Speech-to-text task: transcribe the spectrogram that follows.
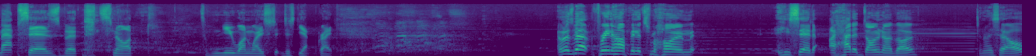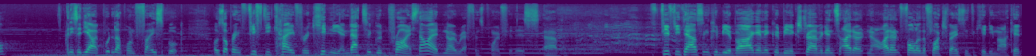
Map says, but it's not. It's a new one way, just, yep, great. And when I was about three and a half minutes from home, he said, I had a donor though. And I said, Oh. And he said, Yeah, I put it up on Facebook. I was offering 50K for a kidney, and that's a good price. Now, I had no reference point for this. Um, 50,000 could be a bargain, it could be an extravagance, I don't know. I don't follow the fluctuations of the kidney market.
